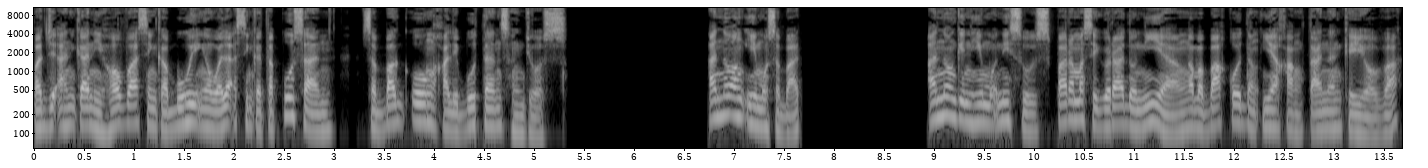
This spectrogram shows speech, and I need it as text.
padyaan ka ni Jehova sing kabuhi nga wala sing katapusan sa bag-o nga kalibutan sang Dios. Ano ang imo sabat? Ano ang ginhimo ni Jesus para masigurado niya nga mabakod ang iya kang tanan kay Jehova?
